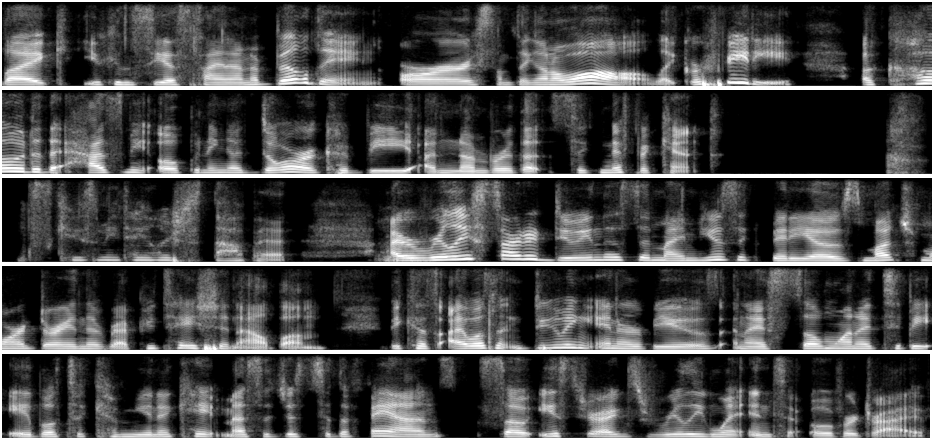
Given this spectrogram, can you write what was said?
like you can see a sign on a building or something on a wall, like graffiti. A code that has me opening a door could be a number that's significant. excuse me, Taylor, stop it. I mm. really started doing this in my music videos much more during the Reputation album because I wasn't doing interviews and I still wanted to be able to communicate messages to the fans. So Easter eggs really went into overdrive.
